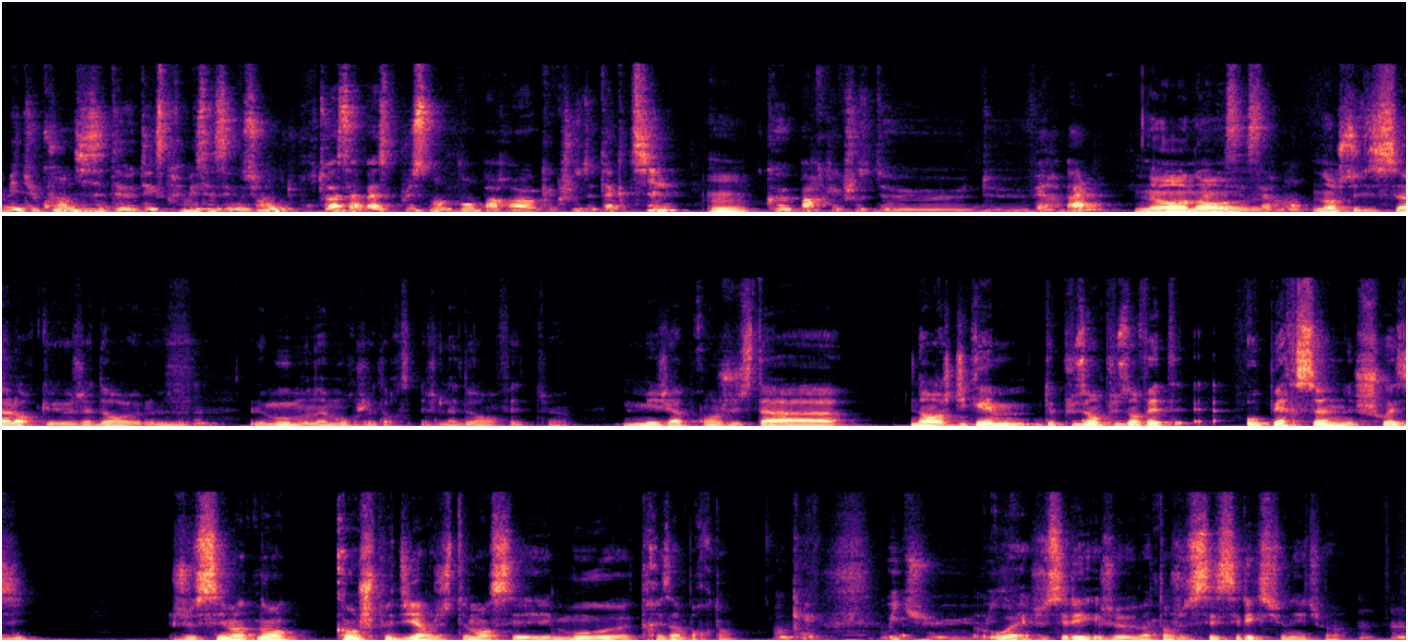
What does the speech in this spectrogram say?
Mais du coup, on disait de- d'exprimer ses émotions, donc pour toi, ça passe plus maintenant par euh, quelque chose de tactile Hum. que par quelque chose de, de verbal? Non, non. Pas euh. Non, je te dis ça alors que j'adore le, le mot mon amour, je l'adore en fait, tu vois. Mais j'apprends juste à. Non, je dis quand même de plus en plus en fait aux personnes choisies. Je sais maintenant quand je peux dire justement ces mots euh, très importants. Ok. Oui, tu. oui. Ouais, je sais je, maintenant je sais sélectionner, tu vois. Mm, mm.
